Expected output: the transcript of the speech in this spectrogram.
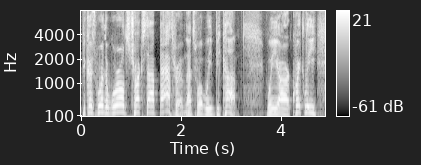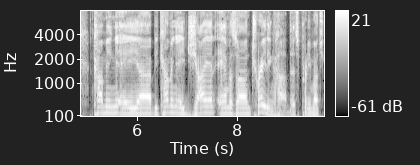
Because we're the world's truck stop bathroom. That's what we've become. We are quickly coming a uh, becoming a giant Amazon trading hub. That's pretty much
